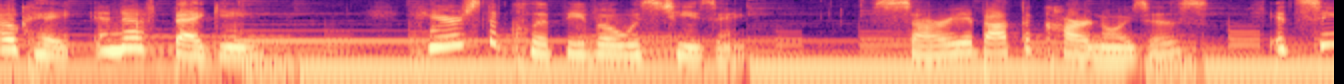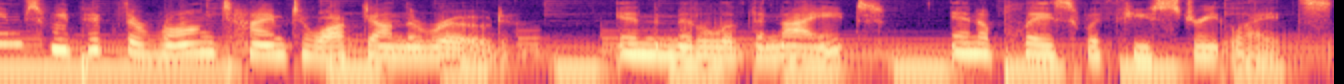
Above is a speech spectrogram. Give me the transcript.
Okay, enough begging. Here's the clip Evo was teasing. Sorry about the car noises. It seems we picked the wrong time to walk down the road. In the middle of the night, in a place with few streetlights.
